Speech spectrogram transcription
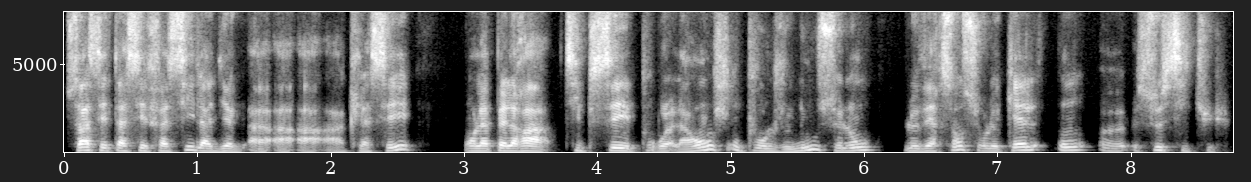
Ça, c'est assez facile à, classer. On l'appellera type C pour la hanche ou pour le genou selon le versant sur lequel on euh, se situe.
